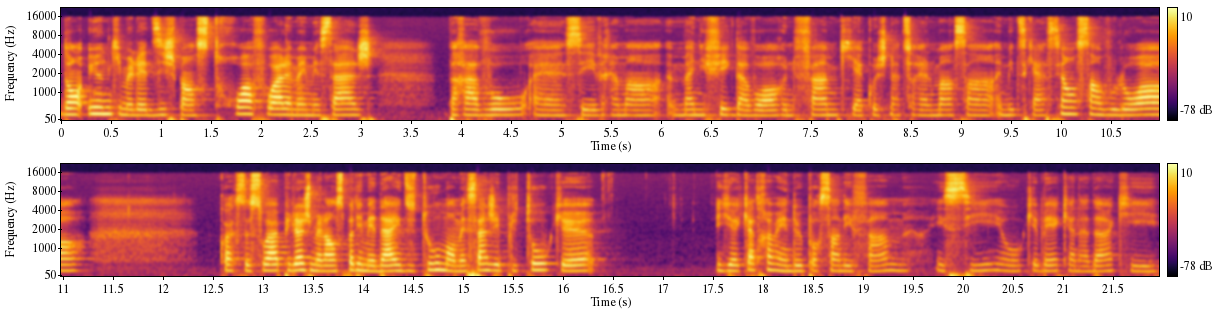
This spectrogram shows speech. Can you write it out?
dont une qui me l'a dit, je pense, trois fois le même message. Bravo, euh, c'est vraiment magnifique d'avoir une femme qui accouche naturellement sans médication, sans vouloir quoi que ce soit. Puis là, je me lance pas des médailles du tout. Mon message est plutôt que il y a 82% des femmes ici au Québec, Canada, qui,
